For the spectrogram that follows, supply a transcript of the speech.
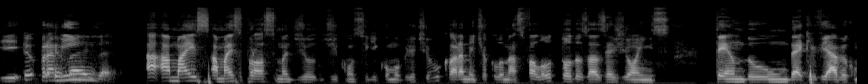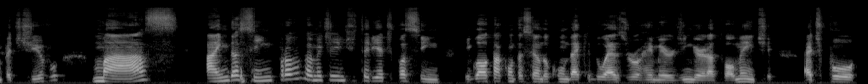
E para mim, é. a, a, mais, a mais próxima de, de conseguir como objetivo, claramente é o que o Lunas falou, todas as regiões tendo um deck viável competitivo, mas ainda assim, provavelmente a gente teria, tipo assim, igual tá acontecendo com o deck do Ezreal Heimerdinger atualmente, é tipo,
